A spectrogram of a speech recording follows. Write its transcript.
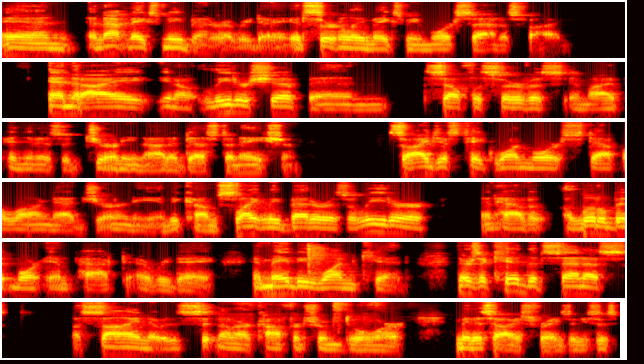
and and that makes me better every day. It certainly makes me more satisfied. And that i you know leadership and selfless service in my opinion is a journey not a destination. So i just take one more step along that journey and become slightly better as a leader and have a, a little bit more impact every day. And maybe one kid. There's a kid that sent us a sign that was sitting on our conference room door. I mean that's how phrase it. He says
